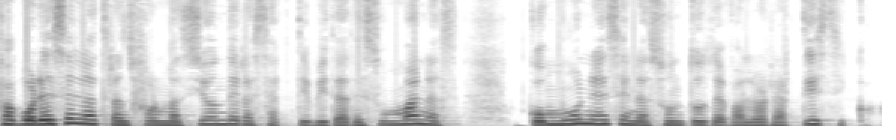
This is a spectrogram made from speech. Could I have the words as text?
favorecen la transformación de las actividades humanas, comunes en asuntos de valor artístico.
